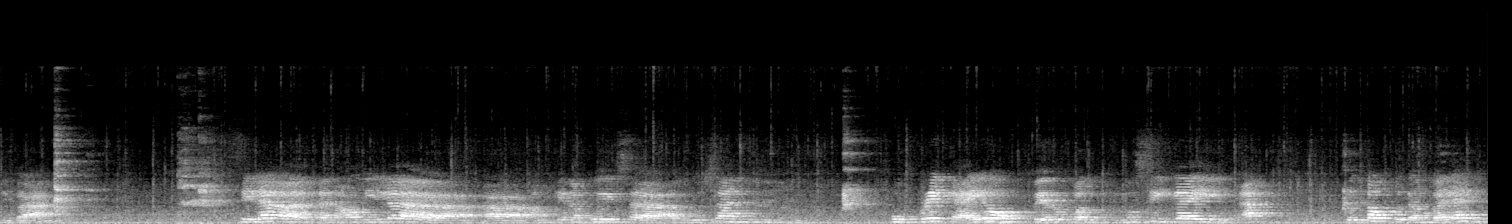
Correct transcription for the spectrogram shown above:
Di ba? Sila, tanaw nila, ah, ang kinabuhi sa agusan, pobre kayo, pero pag musigay, ah, tutaw po ang balay.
